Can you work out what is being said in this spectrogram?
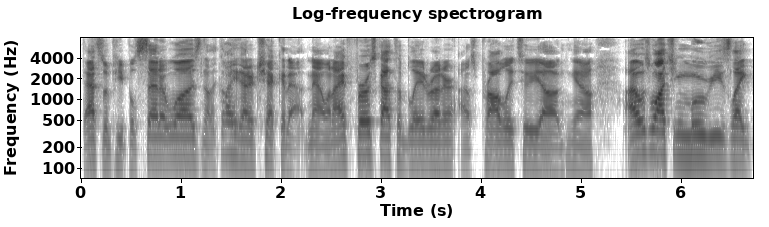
That's what people said it was. And they're like, oh, you got to check it out. Now, when I first got to Blade Runner, I was probably too young. You know, I was watching movies like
